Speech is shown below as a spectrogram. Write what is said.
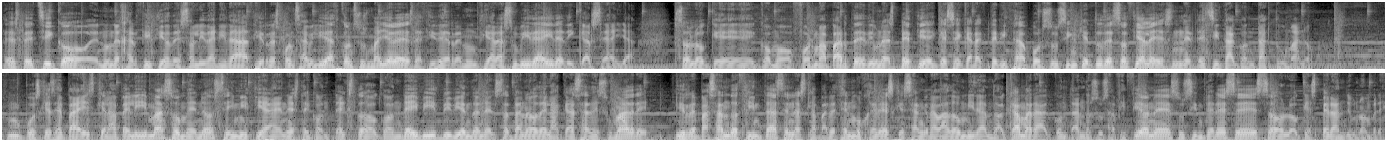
Este chico, en un ejercicio de solidaridad y responsabilidad con sus mayores, decide renunciar a su vida y dedicarse a ella. Solo que, como forma parte de una especie que se caracteriza por sus inquietudes sociales, necesita contacto humano. Pues que sepáis que la peli más o menos se inicia en este contexto, con David viviendo en el sótano de la casa de su madre y repasando cintas en las que aparecen mujeres que se han grabado mirando a cámara, contando sus aficiones, sus intereses o lo que esperan de un hombre.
